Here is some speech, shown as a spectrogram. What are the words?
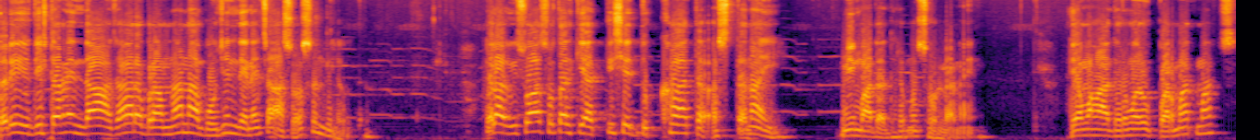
तरी युधिष्ठराने दहा हजार ब्राह्मणांना भोजन देण्याचं आश्वासन दिलं होतं. त्याला विश्वास होता की अतिशय दुःखात असतानाही मी माझा धर्म सोडला नाही. तेव्हा हा धर्मरूप परमात्माच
